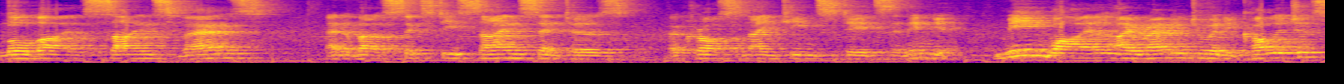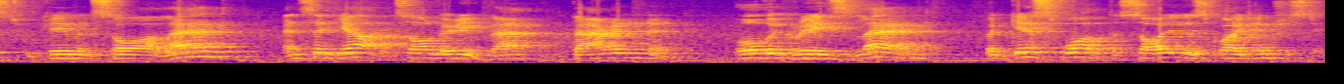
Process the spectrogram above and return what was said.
mobile science vans and about 60 science centers across 19 states in India. Meanwhile, I ran into an ecologist who came and saw our land and said, yeah, it's all very ba barren and overgrazed land, but guess what? The soil is quite interesting.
